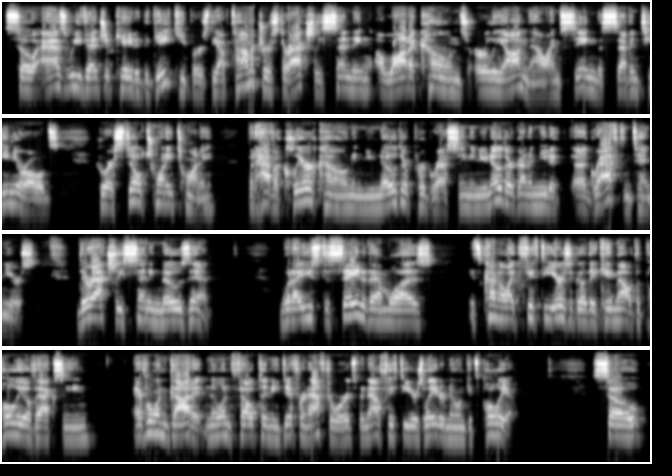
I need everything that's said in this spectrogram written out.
So, as we've educated the gatekeepers, the optometrists are actually sending a lot of cones early on now. I'm seeing the 17 year olds who are still 2020, but have a clear cone and you know they're progressing and you know they're going to need a, a graft in 10 years. They're actually sending those in. What I used to say to them was, it's kind of like 50 years ago, they came out with the polio vaccine. Everyone got it. No one felt any different afterwards, but now 50 years later, no one gets polio. So,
